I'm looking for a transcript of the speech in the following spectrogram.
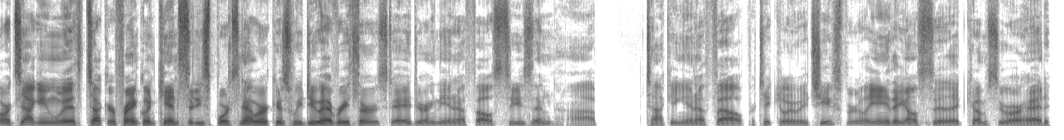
Well, we're talking with Tucker Franklin, Kansas City Sports Network, as we do every Thursday during the NFL season. Uh, talking NFL, particularly Chiefs, but really anything else that comes through our head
